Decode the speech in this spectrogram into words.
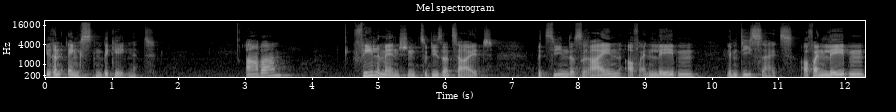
ihren Ängsten begegnet. Aber viele Menschen zu dieser Zeit beziehen das rein auf ein Leben im Diesseits, auf ein Leben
